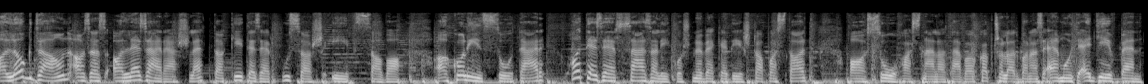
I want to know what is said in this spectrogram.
A lockdown, azaz a lezárás lett a 2020-as év szava. A Collins szótár 6000 százalékos növekedést tapasztalt a szó használatával kapcsolatban az elmúlt egy évben,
